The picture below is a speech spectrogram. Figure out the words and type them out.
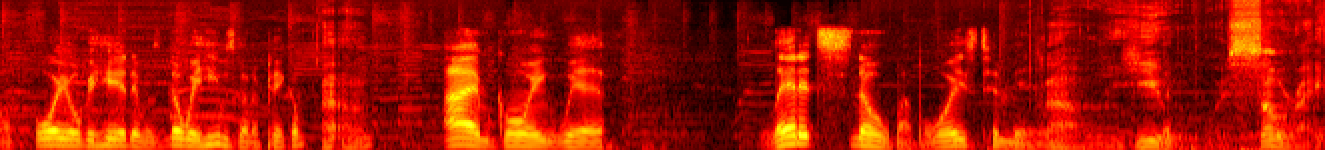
My boy over here, there was no way he was going to pick him. Uh oh. I am going with Let It Snow by Boyz II Men, Oh, you were so right.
